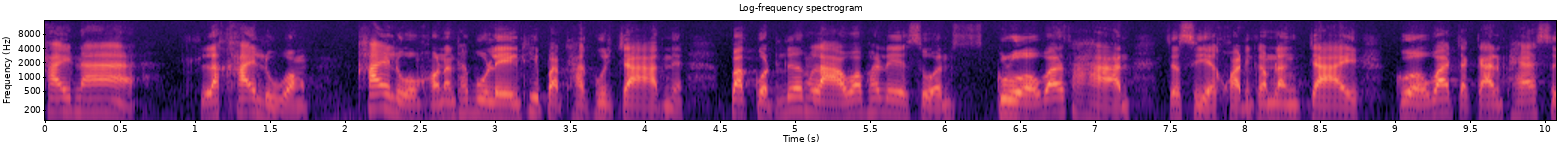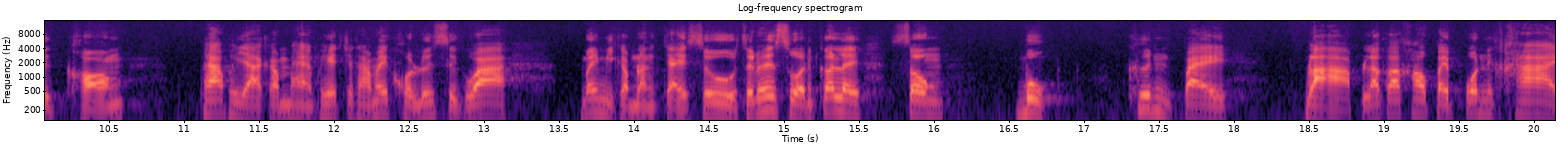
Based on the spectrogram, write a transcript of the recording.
ค่ายหน้า และค่ายหลวง ค่ายหลวงของนันทบุรีที่ปัทากุจามเนี่ยปรากฏเรื่องราวว่าพระเรศวรกลัวว่าทหารจะเสียขวัญกำลังใจ กลัวว่าจากการแพ้ศึกของพระพญากำแพงเพชรจะทำให้คนรู้สึกว่าไม่มีกำลังใจสู้สมเด็จพระนเรศวรก็เลยทรงบุกขึ้นไปปราบแล้วก็เข้าไปป้นค่าย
